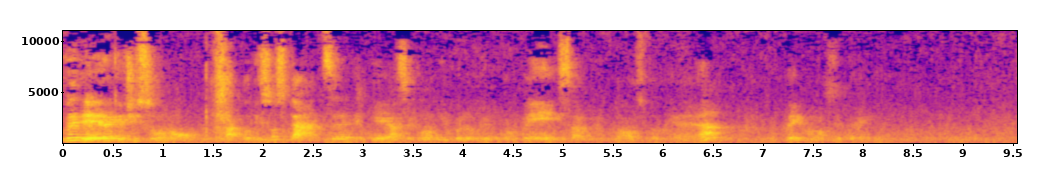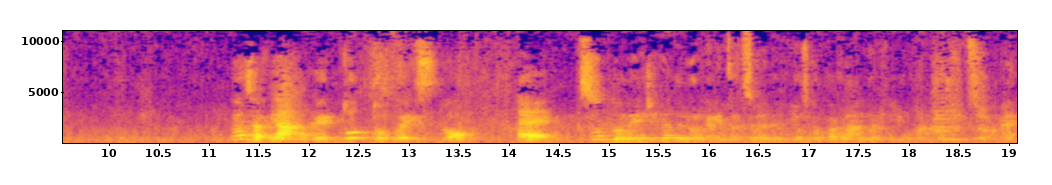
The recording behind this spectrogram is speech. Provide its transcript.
vedere che ci sono un sacco di sostanze che a seconda di quello che uno pensa, piuttosto che eh, vengono secrete. Noi sappiamo che tutto questo è sotto l'egida dell'organizzazione dell'io, sto parlando di una posizione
